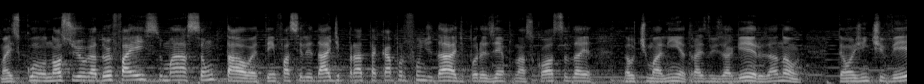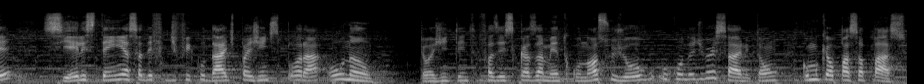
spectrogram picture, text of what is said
Mas o nosso jogador faz uma ação tal, é, tem facilidade para atacar profundidade, por exemplo, nas costas da, da última linha, atrás dos zagueiros. Ah, não. Então a gente vê se eles têm essa dificuldade para a gente explorar ou não. Então a gente tenta fazer esse casamento com o nosso jogo ou com o do adversário. Então, como que é o passo a passo?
